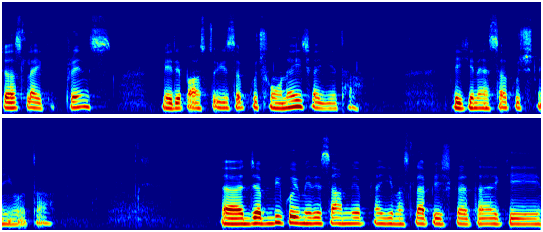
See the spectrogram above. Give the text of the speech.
just like prince मेरे पास तो ये सब कुछ होना ही चाहिए था, लेकिन ऐसा कुछ नहीं होता। जब भी कोई मेरे सामने अपना ये मसला पेश करता है कि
